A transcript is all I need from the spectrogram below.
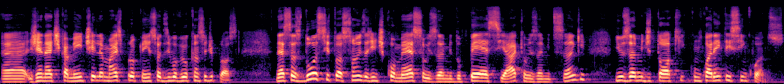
é, geneticamente, ele é mais propenso a desenvolver o câncer de próstata. Nessas duas situações, a gente começa o exame do PSA, que é um exame de sangue, e o exame de toque com 45 anos.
